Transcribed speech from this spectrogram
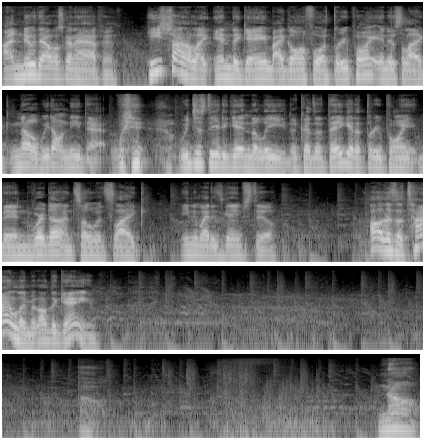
I knew that was gonna happen. He's trying to like end the game by going for a three point, and it's like, no, we don't need that. We we just need to get in the lead because if they get a three point, then we're done. So it's like anybody's game still. Oh, there's a time limit on the game. Oh. No.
